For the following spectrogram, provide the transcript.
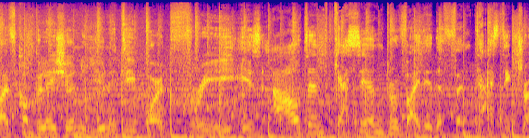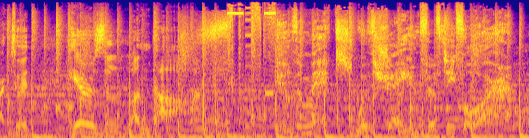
Afterlife compilation, Unity Part 3, is out and Cassian provided a fantastic track to it. Here's Landa. In the mix with Shane 54.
